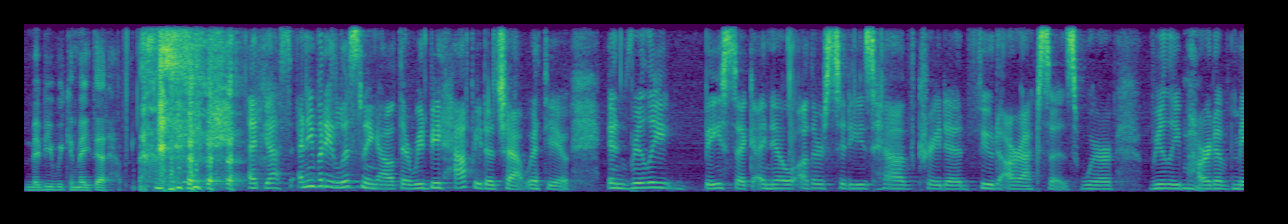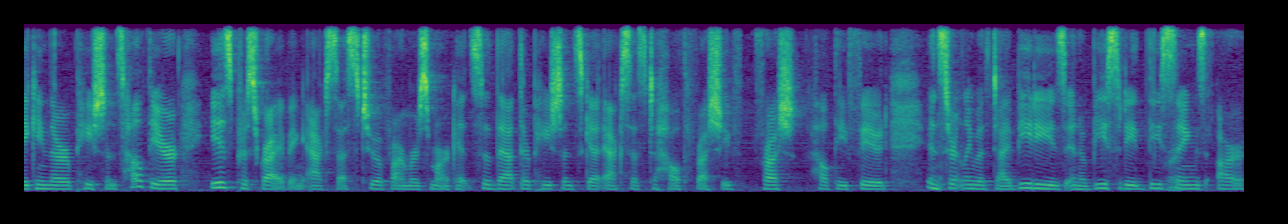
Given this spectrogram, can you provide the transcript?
Maybe we can make that happen. And yes, anybody listening out there, we'd be happy to chat with you. And really basic, I know other cities have created food RXs where really hmm. part of making their patients healthier is prescribing access to a farmer's market so that their patients get access to health, fresh, fresh healthy food. And certainly with diabetes and obesity, these Right. things are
